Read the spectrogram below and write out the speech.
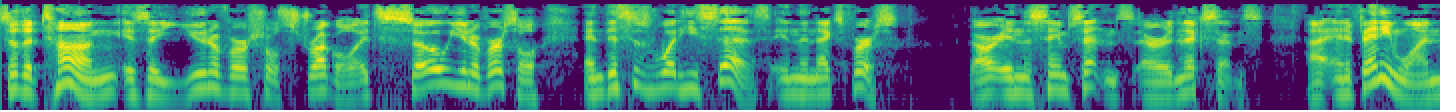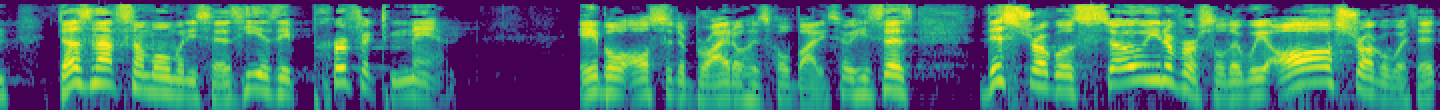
So the tongue is a universal struggle. It's so universal, and this is what he says in the next verse, or in the same sentence, or in the next sentence. Uh, and if anyone does not stumble in what he says, he is a perfect man, able also to bridle his whole body. So he says, this struggle is so universal that we all struggle with it,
